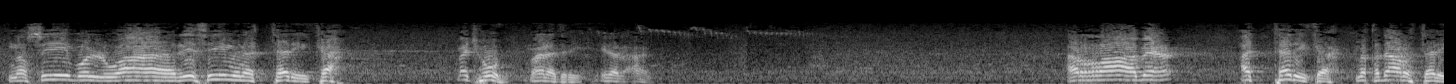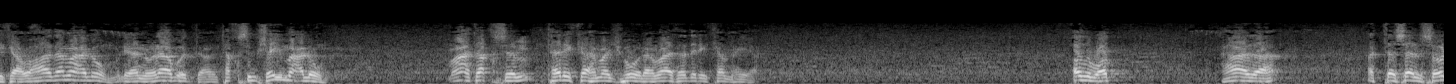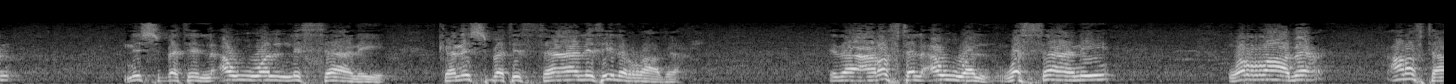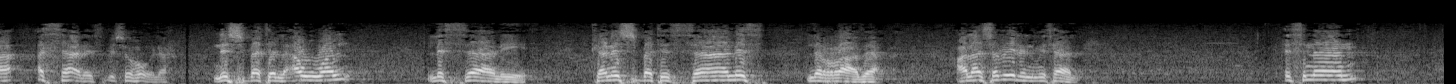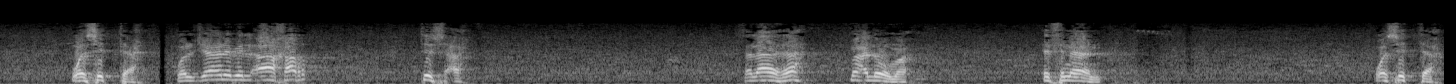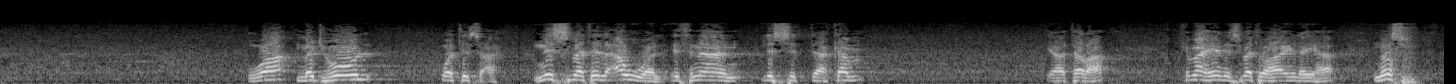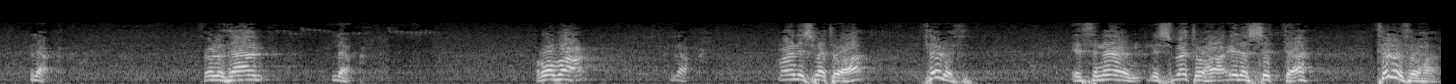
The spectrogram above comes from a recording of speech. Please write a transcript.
نصيب الوارث من التركة. مجهول ما ندري إلى الآن. الرابع التركة مقدار التركة وهذا معلوم لأنه لا بد أن تقسم شيء معلوم. ما تقسم تركة مجهولة ما تدري كم هي. اضبط. هذا التسلسل نسبة الأول للثاني كنسبة الثالث للرابع. إذا عرفت الأول والثاني والرابع عرفت الثالث بسهولة. نسبة الأول للثاني كنسبة الثالث للرابع. على سبيل المثال اثنان وستة والجانب الآخر تسعة. ثلاثة معلومة. اثنان وستة. ومجهول وتسعة. نسبة الأول اثنان للستة كم؟ يا ترى. كما هي نسبتها إليها. نصف؟ لا. ثلثان؟ لا. ربع؟ لا. ما نسبتها؟ ثلث. اثنان نسبتها إلى الستة ثلثها.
